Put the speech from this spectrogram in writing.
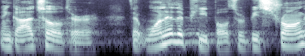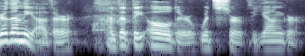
And God told her that one of the peoples would be stronger than the other, and that the older would serve the younger.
